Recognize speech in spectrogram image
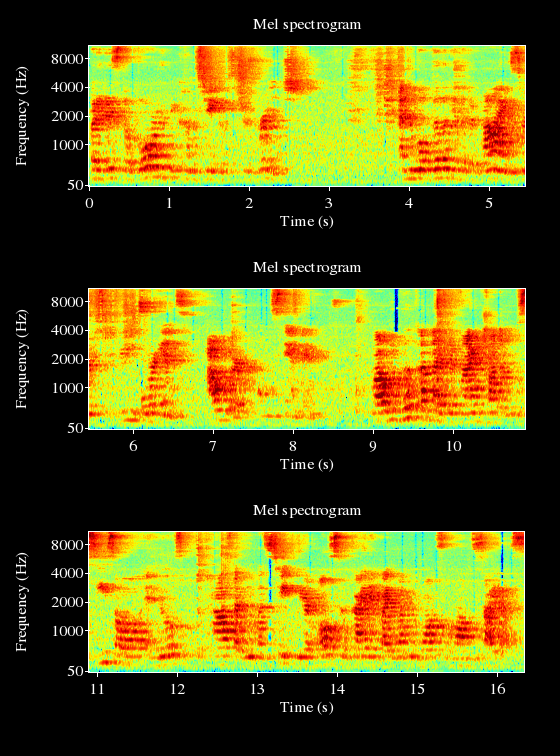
but it is the Lord who becomes Jacob's true bridge. And the mobility of the divine serves to reorient our understanding. While we look up at a divine Father who sees all and knows the path that we must take, we are also guided by one who walks alongside us,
